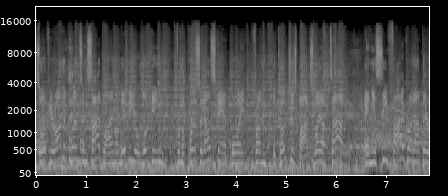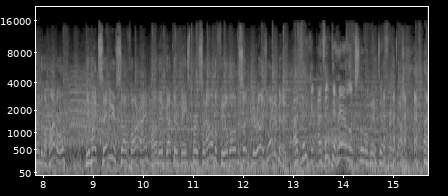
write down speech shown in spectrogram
So if you're on the Clemson sideline, or maybe you're looking from a personnel standpoint from the coach's box way up top, and you see five run out there into the huddle, you might say to yourself, all right, well, they've got their base personnel on the field. All of a sudden, you realize, wait a minute. I think I think the hair looks a little bit different, though.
